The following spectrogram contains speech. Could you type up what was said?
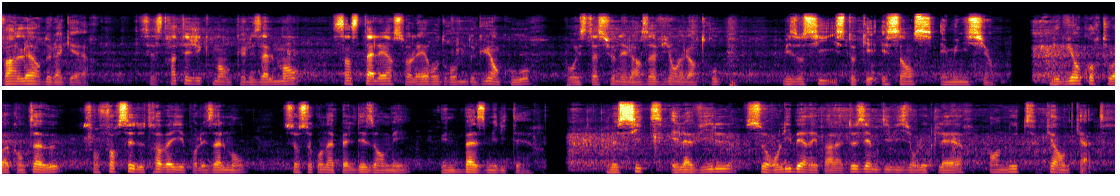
Vint l'heure de la guerre. C'est stratégiquement que les Allemands s'installèrent sur l'aérodrome de Guyancourt pour y stationner leurs avions et leurs troupes, mais aussi y stocker essence et munitions. Les Guyancourtois, quant à eux, sont forcés de travailler pour les Allemands sur ce qu'on appelle désormais une base militaire. Le site et la ville seront libérés par la 2e division Leclerc en août 1944.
